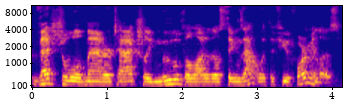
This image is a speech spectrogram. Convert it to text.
vegetable matter to actually move a lot of those things out with a few formulas.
